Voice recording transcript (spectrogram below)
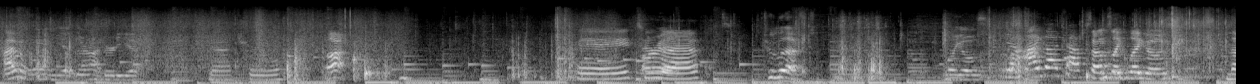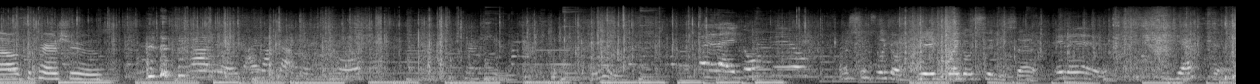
I haven't worn them yet. They're not dirty yet. Yeah, true. Ah, Okay, two All right. left. two left. Legos. Yeah, I got that. Sounds like Legos. Now it's a pair of shoes. That is. I got that A Lego field. This is like a big Lego city set. It is. Yes, it is.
